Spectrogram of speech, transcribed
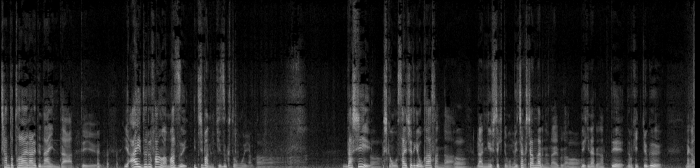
ちゃんと捉えられてないんだっていう。いやアイドルファンはまず一番に気づくと思うよ。あだし、うん。しかも最終的にお母さんが、乱入してきてもめちゃくちゃになるのよライブが。うん。できなくなってでも結局なんか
